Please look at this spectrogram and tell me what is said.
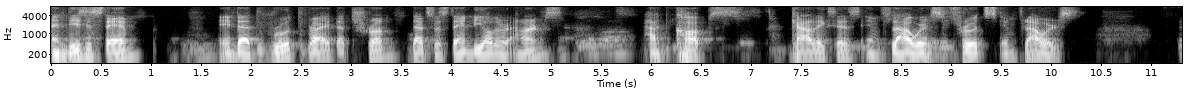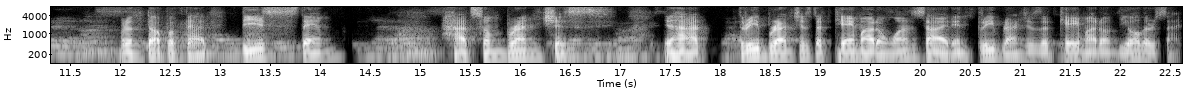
And this stem in that root, right, that trunk that sustained the other arms, had cups, calyxes, and flowers, fruits and flowers. But on top of that, this stem had some branches. It had three branches that came out on one side and three branches that came out on the other side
